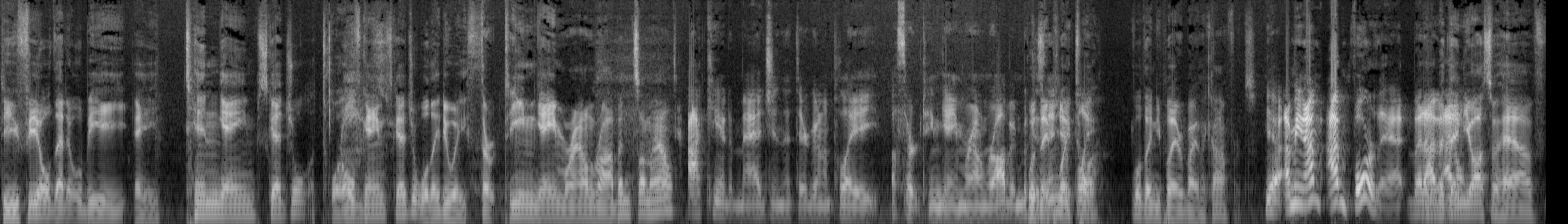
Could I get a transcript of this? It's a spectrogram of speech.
Do you feel that it will be a 10 game schedule, a 12 game schedule? Will they do a 13 game round robin somehow? I can't imagine that they're going to play a 13 game round robin because they then play play. 12? Well, then you play everybody in the conference. Yeah, I mean, I'm I'm for that, but I, but I then you also have,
